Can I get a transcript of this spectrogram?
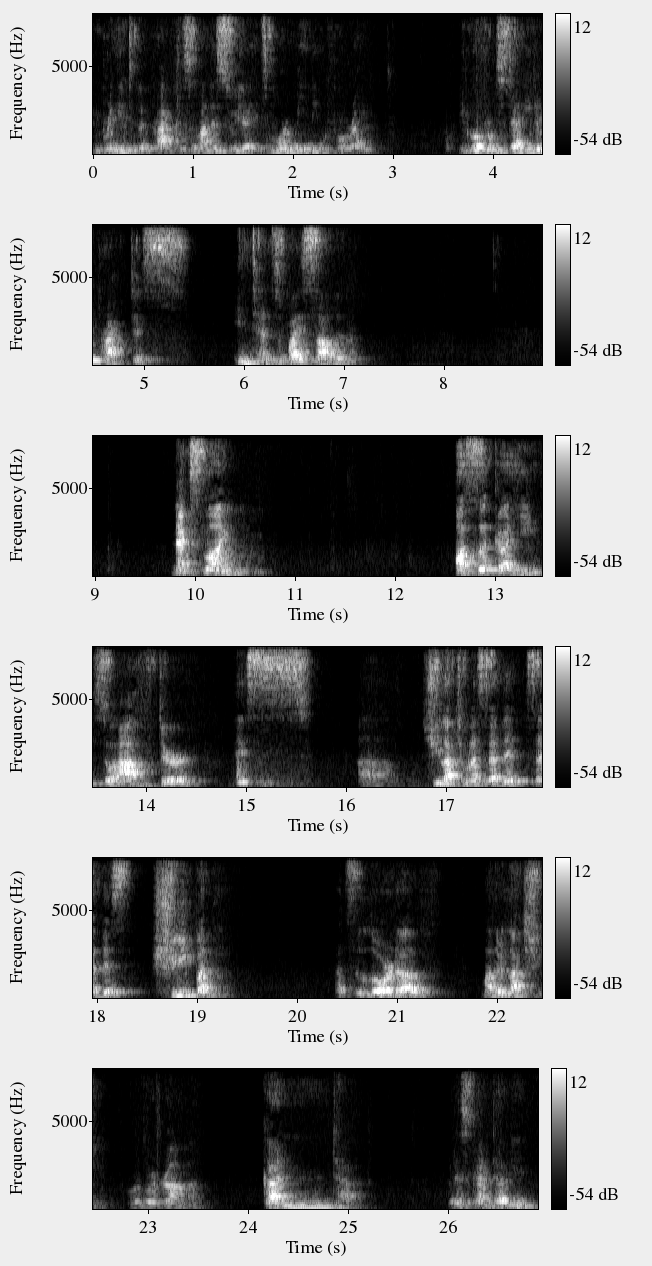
you bring it to the practice of anasuya, it's more meaningful, right? You go from study to practice, intensify sadhana. Next line. Asakahi, so after this, um, Sri Lakshmana said, it, said this, Shripati, that's the Lord of Mother Lakshmi, or Lord Rama. Kanta, what does Kanta mean?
